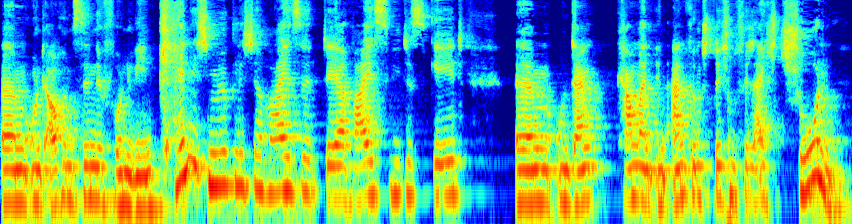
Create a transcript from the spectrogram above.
ähm, und auch im Sinne von wen kenne ich möglicherweise, der weiß, wie das geht. Ähm, und dann kann man in Anführungsstrichen vielleicht schon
